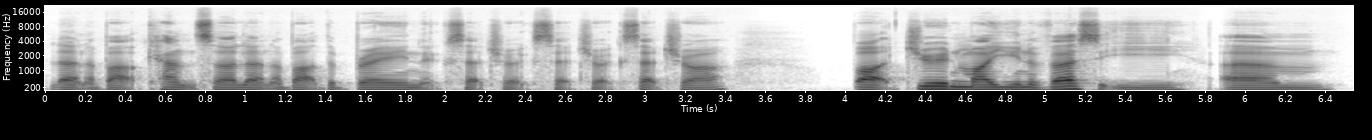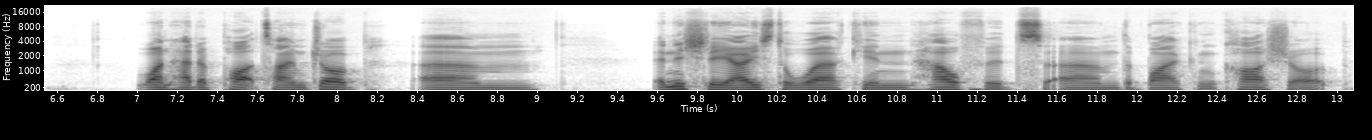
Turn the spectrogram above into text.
learn about cancer, learn about the brain, etc., etc., etc. But during my university, um, one had a part-time job. Um, initially, I used to work in Halfords, um, the bike and car shop.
